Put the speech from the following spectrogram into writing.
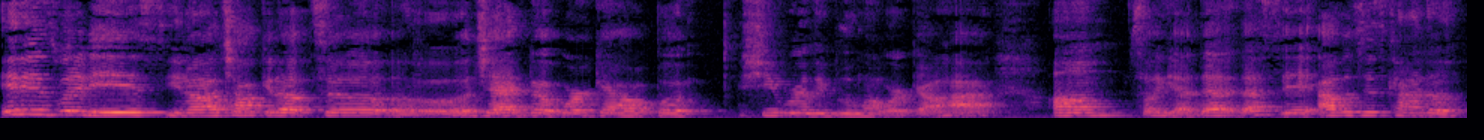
it is what it is. You know, I chalk it up to a jacked up workout, but she really blew my workout high. Um, so yeah, that that's it. I was just kind of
